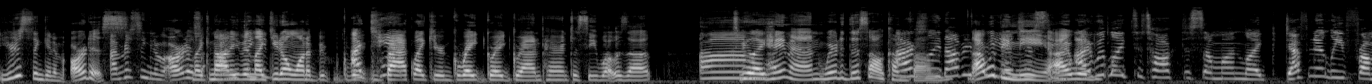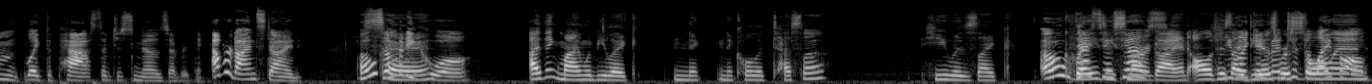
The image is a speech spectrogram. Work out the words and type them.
You're just thinking of artists. I'm just thinking of artists. like not I'm even like you don't want to b- bring back like your great great grandparent to see what was up. Um, To be like, hey man, where did this all come Actually, from? be that would be me. I would. I would like to talk to someone like definitely from like the past that just knows everything. Albert Einstein. okay. Somebody cool. I think mine would be like Nick Nikola Tesla. He was like Oh, crazy yes, yes, smart yes. guy, and all of his He, like, ideas were the light stolen.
